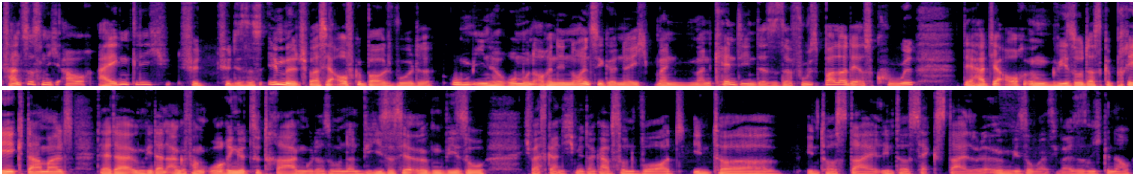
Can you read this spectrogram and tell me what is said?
Fandst du es nicht auch eigentlich für, für dieses Image, was ja aufgebaut wurde, um ihn herum und auch in den 90ern, ne? ich meine, man kennt ihn, das ist der Fußballer, der ist cool, der hat ja auch irgendwie so das geprägt damals, der hat da irgendwie dann angefangen, Ohrringe zu tragen oder so. Und dann hieß es ja irgendwie so, ich weiß gar nicht mehr, da gab es so ein Wort, Inter, Interstyle, Intersex-Style oder irgendwie sowas, ich weiß es nicht genau.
